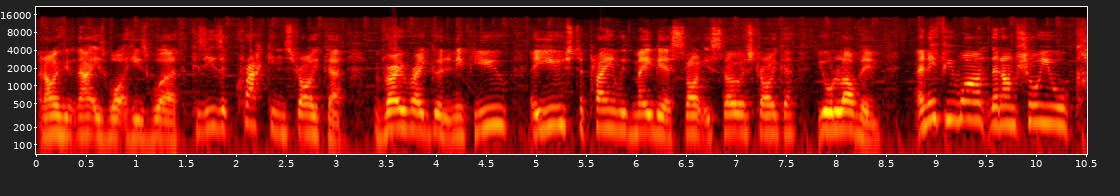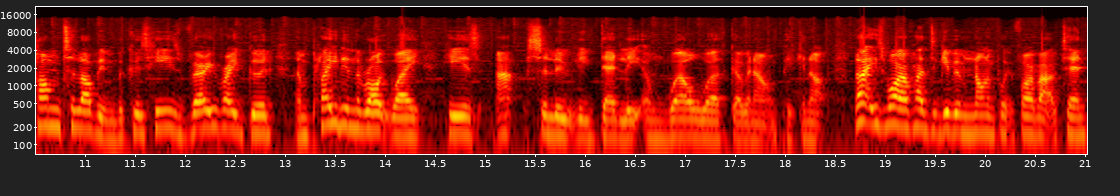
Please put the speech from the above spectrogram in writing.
and I think that is what he's worth because he's a cracking striker, very, very good. And if you are used to playing with maybe a slightly slower striker, you'll love him And if you aren't, then I'm sure you will come to love him because he is very, very good and played in the right way. He is absolutely deadly and well worth going out and picking up. That is why I've had to give him 9.5 out of 10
